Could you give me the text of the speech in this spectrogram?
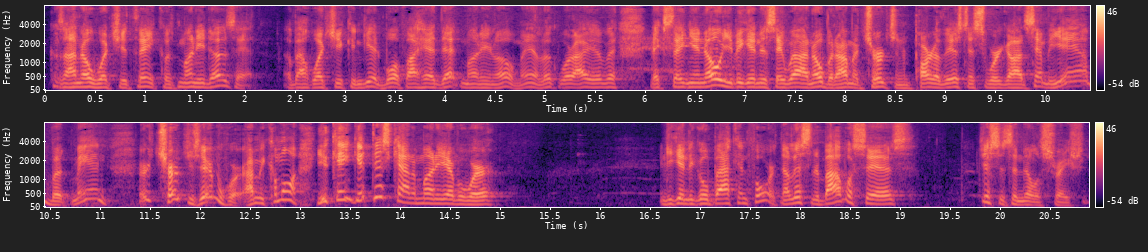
Because I know what you think, because money does that about what you can get. Boy, if I had that money, oh man, look where I am. Next thing you know, you begin to say, well, I know, but I'm a church and part of this, this is where God sent me. Yeah, but man, there's churches everywhere. I mean, come on. You can't get this kind of money everywhere. And you begin to go back and forth. Now listen, the Bible says, just as an illustration,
